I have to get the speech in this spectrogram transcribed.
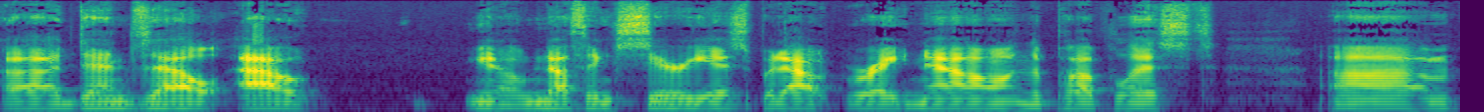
uh, Denzel out you know, nothing serious, but out right now on the pup list. Um,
